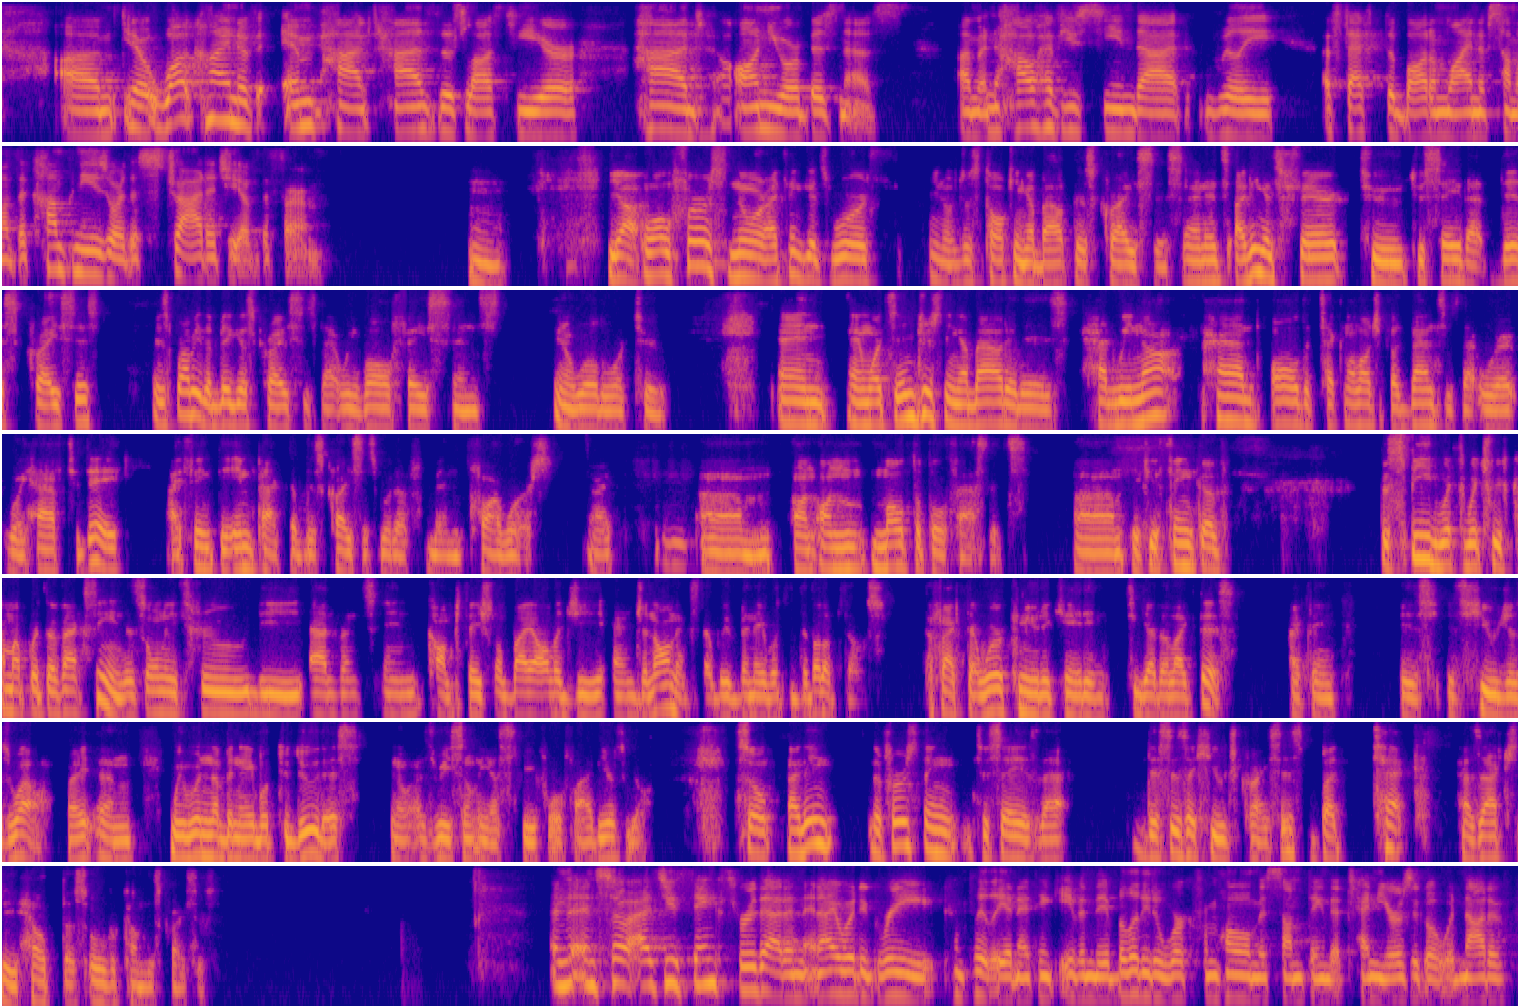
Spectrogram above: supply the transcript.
um, you know, what kind of impact has this last year had on your business? Um, and how have you seen that really affect the bottom line of some of the companies or the strategy of the firm? Hmm. Yeah, well, first, Noor, I think it's worth you know just talking about this crisis, and it's I think it's fair to to say that this crisis is probably the biggest crisis that we've all faced since you know World War II. And and what's interesting about it is, had we not had all the technological advances that we we have today, I think the impact of this crisis would have been far worse, right? Mm-hmm. Um, on on multiple facets. Um, if you think of the speed with which we've come up with the vaccine, it's only through the advent in computational biology and genomics that we've been able to develop those. The fact that we're communicating together like this, I think, is is huge as well, right? And we wouldn't have been able to do this, you know, as recently as three, four, five years ago. So I think the first thing to say is that this is a huge crisis, but tech has actually helped us overcome this crisis. And, and so as you think through that, and, and I would agree completely, and I think even the ability to work from home is something that 10 years ago would not have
